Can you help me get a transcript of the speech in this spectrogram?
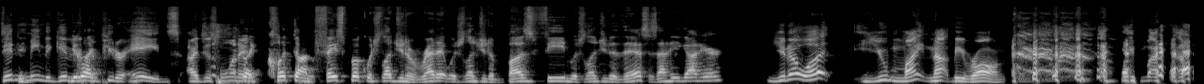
didn't mean to give you, your like- computer aids. I just wanted. like clicked on Facebook, which led you to Reddit, which led you to BuzzFeed, which led you to this. Is that how you got here? you know what? You might not be wrong. You might not-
